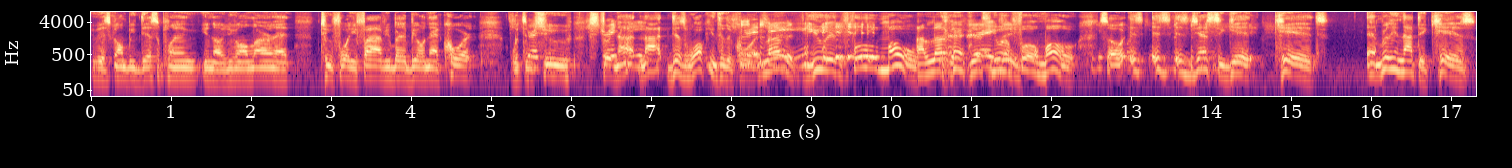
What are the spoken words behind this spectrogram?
It's gonna be discipline. You know, you're gonna learn at 2:45. You better be on that court with them shoes straight. Not not just walking to the court. Stretching. Love it. You in full mode. I love it. Yes, you in full mode. So it's, it's it's just to get kids, and really not the kids,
